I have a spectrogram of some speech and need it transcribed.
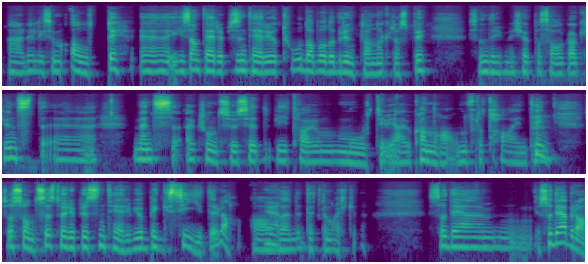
Er det liksom alltid eh, Ikke sant, jeg representerer jo to, da både Brundtland og Crosby, som driver med kjøp og salg av kunst. Eh, mens auksjonshuset, vi tar jo mot vi er jo kanalen for å ta inn ting. Så sånn sett så representerer vi jo begge sider da, av Ja. dette markedet. Så det, mm, så det er bra.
